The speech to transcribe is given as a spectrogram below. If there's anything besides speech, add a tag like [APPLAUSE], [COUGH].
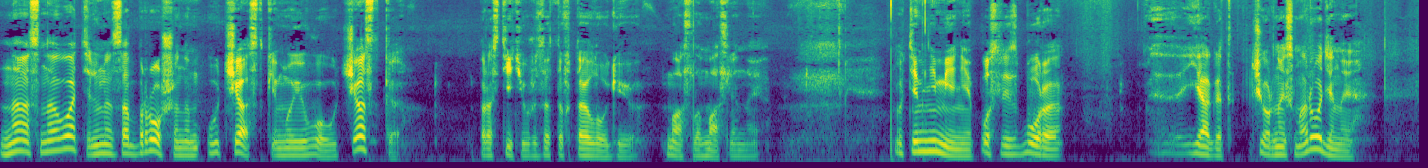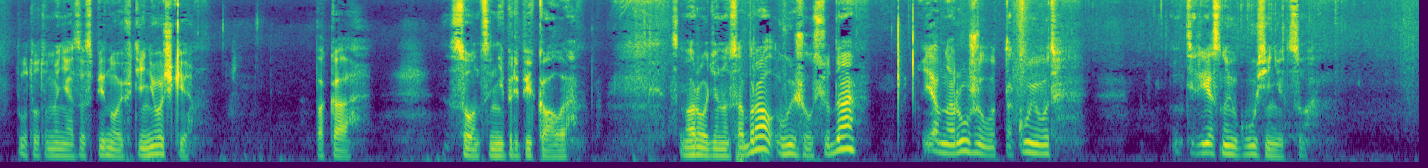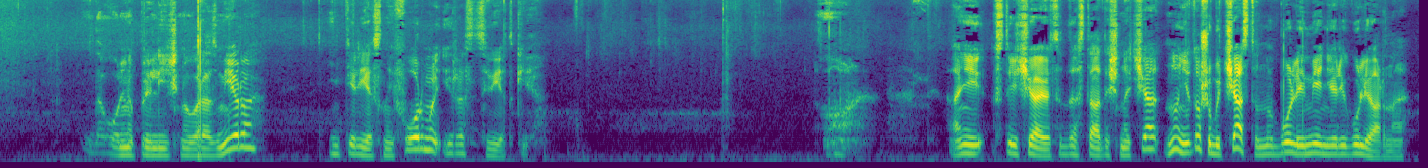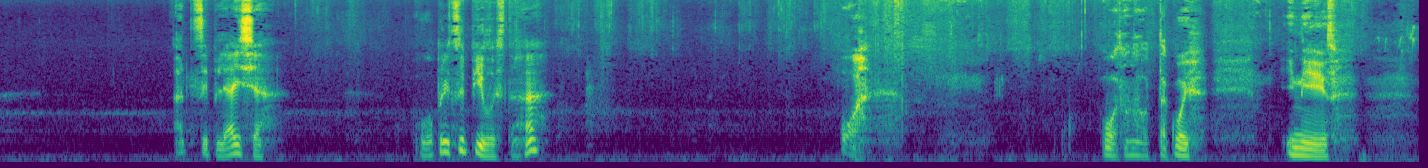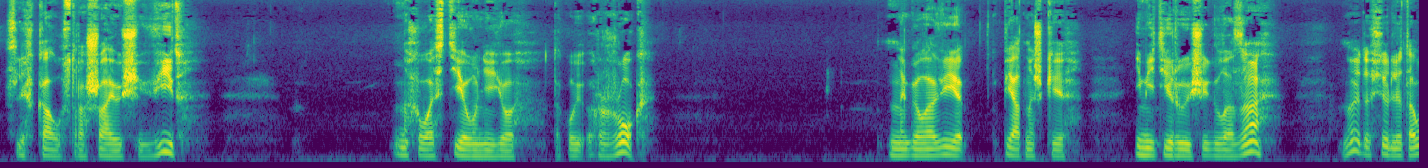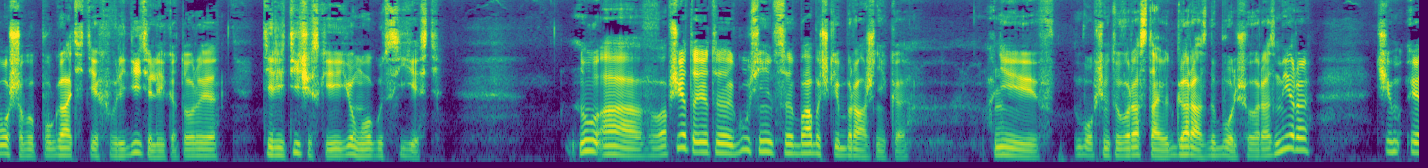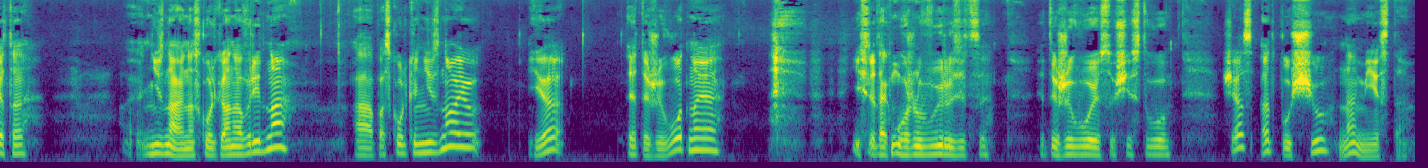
На основательно заброшенном участке моего участка, простите уже за тавтологию, масло масляное, но тем не менее, после сбора э, ягод черной смородины, тут вот у меня за спиной в тенечке, пока солнце не припекало, смородину собрал, вышел сюда и обнаружил вот такую вот интересную гусеницу – довольно приличного размера, интересной формы и расцветки. Они встречаются достаточно часто, ну не то чтобы часто, но более-менее регулярно. Отцепляйся. О, прицепилась-то, а? О! Вот она вот такой имеет слегка устрашающий вид – на хвосте у нее такой рог. На голове пятнышки, имитирующие глаза. Но это все для того, чтобы пугать тех вредителей, которые теоретически ее могут съесть. Ну, а вообще-то это гусеница бабочки бражника. Они, в общем-то, вырастают гораздо большего размера, чем это. Не знаю, насколько она вредна, а поскольку не знаю, я это животное, [LAUGHS] если так можно выразиться, это живое существо, сейчас отпущу на место.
